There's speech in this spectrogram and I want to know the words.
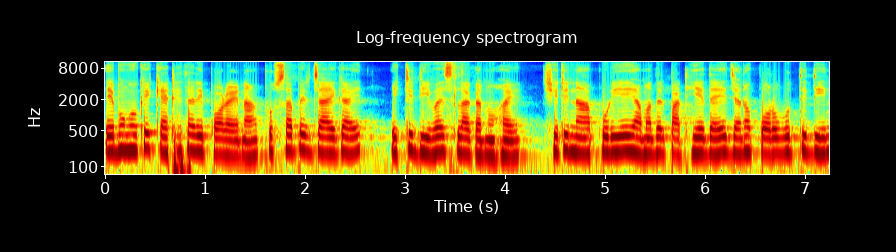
এবং ওকে ক্যাঠেতারি পড়ায় না। প্রস্রাবের জায়গায় একটি ডিভাইস লাগানো হয়। সেটি না পড়িয়েই আমাদের পাঠিয়ে দেয়, যেন পরবর্তী দিন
